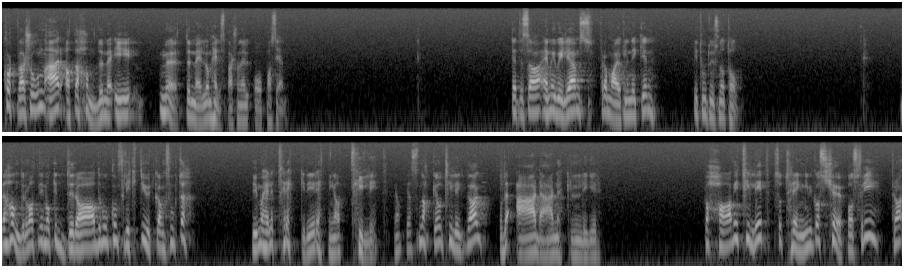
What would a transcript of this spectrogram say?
Kortversjonen er at det handler med, i møte mellom helsepersonell og pasient. Dette sa Emmy Williams fra Mayo-klinikken i 2012. Det handler om at vi må ikke dra det mot konflikt i utgangspunktet. Vi må heller trekke det i retning av tillit. Ja, har snakket om tillit i dag, og det er der nøkkelen ligger. For har vi tillit, så trenger vi ikke å kjøpe oss fri fra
